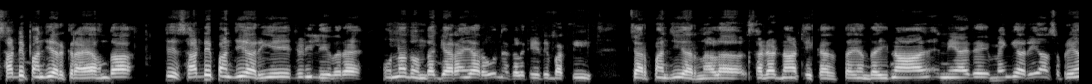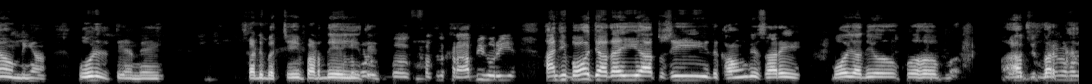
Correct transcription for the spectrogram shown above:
5500 ਕਿਰਾਇਆ ਹੁੰਦਾ ਤੇ 5500 ਹੀ ਇਹ ਜਿਹੜੀ ਲੇਬਰ ਹੈ ਉਹਨਾਂ ਦਾ ਹੁੰਦਾ 11000 ਉਹ ਨਿਕਲ ਕੇ ਤੇ ਬਾਕੀ 4-5000 ਨਾਲ ਸਾਡਾ ਨਾ ਠੇਕਾ ਦਿੱਤਾ ਜਾਂਦਾ ਜੀ। ਨਾ ਇੰਨੀਆਂ ਇਹਦੇ ਮਹਿੰਗੀਆਂ ਰੇਹਾਂ ਸਪਰੇਆਂ ਹੁੰਦੀਆਂ ਉਹ ਨਹੀਂ ਦਿੱਤੇ ਜਾਂਦੇ ਜੀ। ਸਾਡੇ ਬੱਚੇ ਵੀ ਪੜ੍ਹਦੇ ਆ ਜੀ ਤੇ ਫਸਲ ਖਰਾਬ ਵੀ ਹੋ ਰਹੀ ਹੈ? ਹਾਂਜੀ ਬਹੁਤ ਜ਼ਿਆਦਾ ਜੀ ਆ ਤੁਸੀਂ ਦਿਖਾਓਗੇ ਸਾਰੇ ਬਹੁਤ ਜ਼ਿਆਦਾ ਹੁਣ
